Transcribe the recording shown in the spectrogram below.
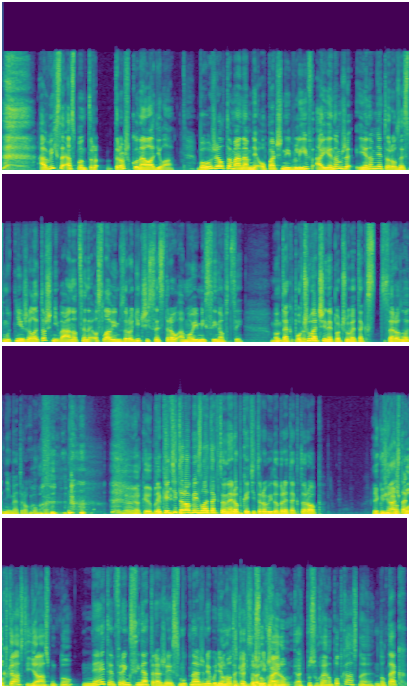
abych sa aspoň tro- trošku naladila. Bohužel to má na mne opačný vliv a jenom, že, jenom mne to rozesmutní, že letošní Vánoce neoslavím s rodiči, sestrou a mojimi synovci. No Hm, tak počúvať či nepočúvať, tak sa rozhodníme trochu. Tak nevím, jaký je dobrý Tak keď ti to robí zle, tak to nerob, keď ti to robí dobre, tak to rob. Jakože náš to tak- podcast ti dělá smutno? Ne, ten Frank Sinatra, že je smutná, že nebude no, môcť tak ať s poslouchá, jenom, ať poslouchá jenom podcast, ne? No tak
